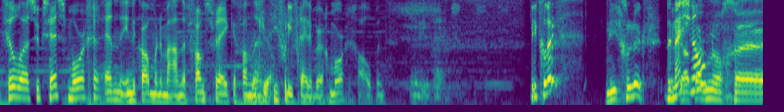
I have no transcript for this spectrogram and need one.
Veel eh, succes morgen en in de komende maanden. Frans Vreken van Dankjewel. Tivoli Vredenburg. Morgen geopend in Utrecht. Niet gelukt? Niet gelukt. The ik National? Had ook nog, eh,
